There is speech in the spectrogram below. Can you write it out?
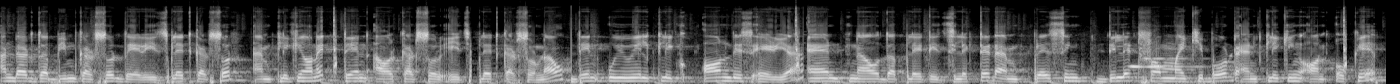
Under the beam cursor there is plate cursor. I'm clicking on it. Then our cursor is plate cursor now. Then we will click on this area and now the plate is selected. I'm pressing delete from my keyboard and clicking on ok.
